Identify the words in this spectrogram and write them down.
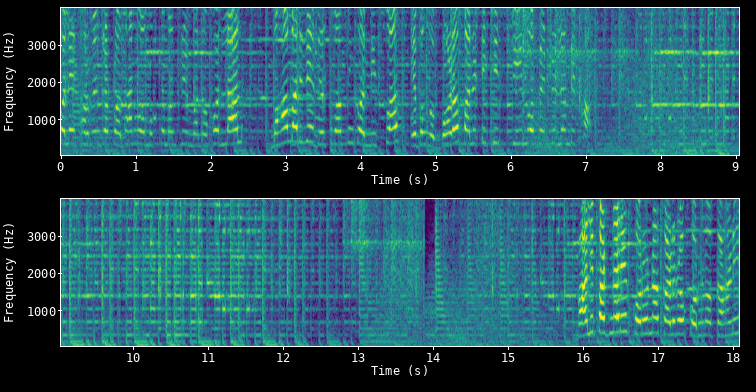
কলে धर्मेंद्र প্রধান ও মুখ্যমন্ত্রী মনোহর লাল মহামারী রে দেশবাসি কা নিশ্বাস এবঙ্গ বড় পালিটি ফি স্টিল ও বেট্রিলাম রে খা। ভালেপাটনারে করোনা কালৰ করুণ কাহিনী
